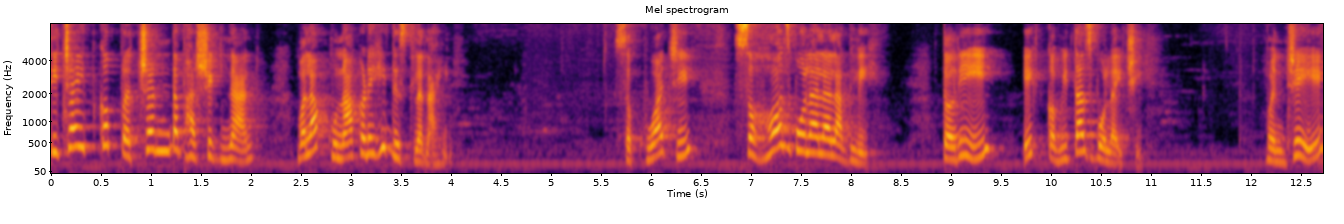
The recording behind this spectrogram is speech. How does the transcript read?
तिच्या इतकं प्रचंड भाषिक ज्ञान मला कुणाकडेही दिसलं नाही. सखुआची सहज बोलायला लागली तरी एक कविताच बोलायची. म्हणजे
